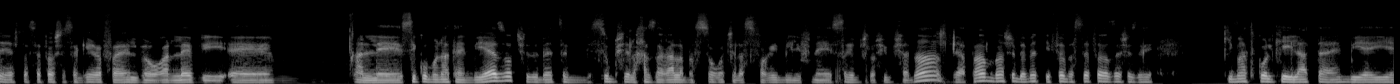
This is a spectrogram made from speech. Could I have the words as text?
אה, יש את הספר של שגיא רפאל ואורן לוי אה, על סיכום עונת ה-NBA הזאת, שזה בעצם סוג של חזרה למסורת של הספרים מלפני 20-30 שנה, והפעם מה שבאמת יפה בספר הזה, שזה כמעט כל קהילת ה-NBA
